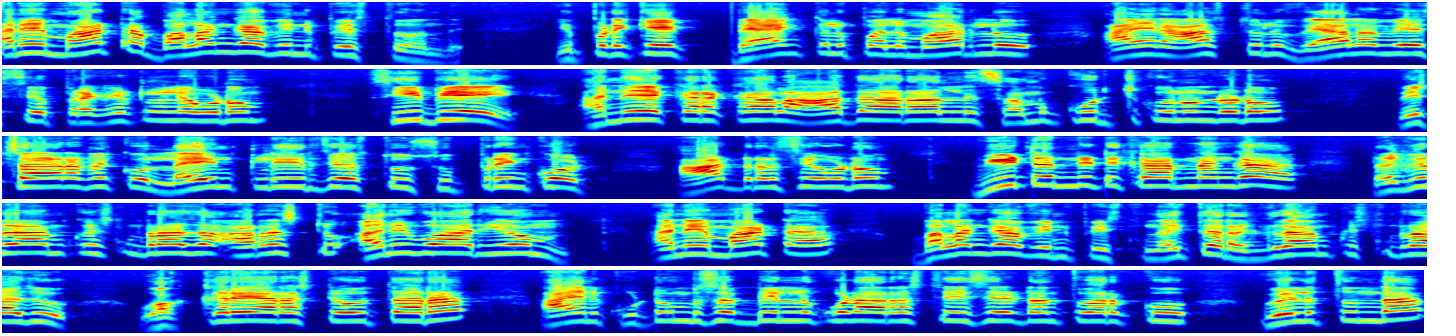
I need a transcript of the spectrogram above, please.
అనే మాట బలంగా వినిపిస్తోంది. ఇప్పటికే బ్యాంకులు పలుమార్లు ఆయన ఆస్తులు వేలం వేసే ప్రకటనలు ఇవ్వడం సిబిఐ అనేక రకాల ఆధారాలను సమకూర్చుకుని ఉండడం విచారణకు లైన్ క్లియర్ చేస్తూ సుప్రీంకోర్టు ఆర్డర్స్ ఇవ్వడం వీటన్నిటి కారణంగా రఘురామకృష్ణరాజు అరెస్టు అనివార్యం అనే మాట బలంగా వినిపిస్తుంది. అయితే రఘురామకృష్ణరాజు ఒక్కరే అరెస్ట్ అవుతారా? ఆయన కుటుంబ సభ్యులను కూడా అరెస్ట్ చేసేటంత వరకు వెళుతుందా?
